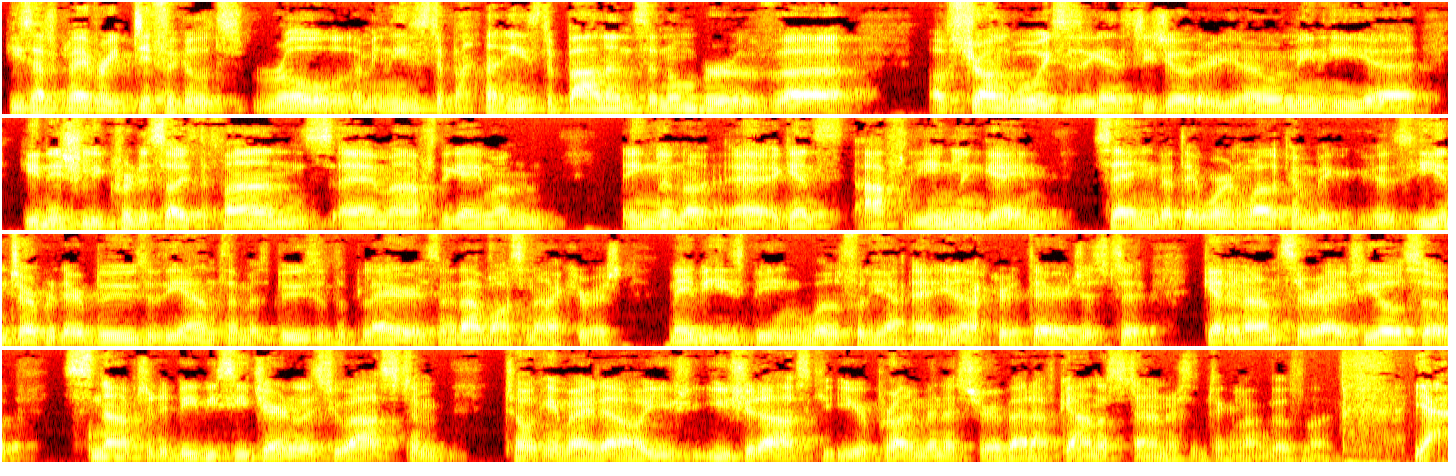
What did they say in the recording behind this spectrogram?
he's had to play a very difficult role. I mean, he's to he's to balance a number of. Uh, of strong voices against each other, you know. I mean, he uh, he initially criticised the fans um, after the game on England uh, against after the England game, saying that they weren't welcome because he interpreted their boos of the anthem as boos of the players. Now that wasn't accurate. Maybe he's being willfully uh, inaccurate there just to get an answer out. He also snapped at a BBC journalist who asked him, talking about, "Oh, you you should ask your prime minister about Afghanistan or something along those lines." Yeah,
